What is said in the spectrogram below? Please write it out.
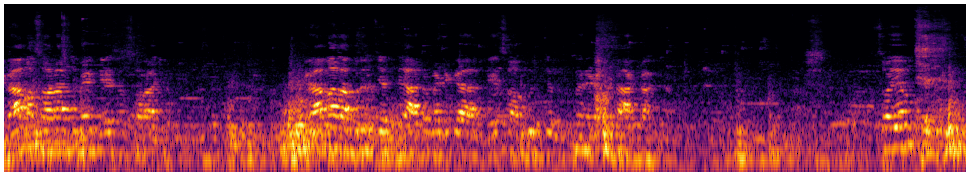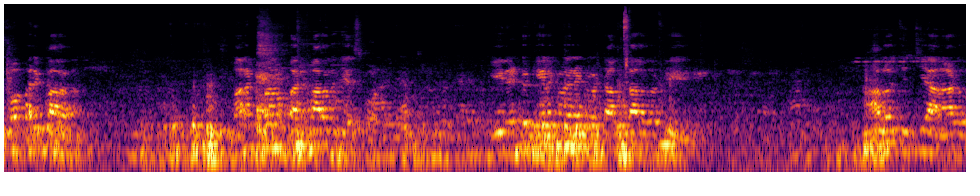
గ్రామ స్వరాజ్యమే దేశ స్వరాజ్యం. గ్రామాలు అభివృద్ధి చెందితే ఆటోమేటిక్గా దేశం అభివృద్ధి చెందుతుందనేటువంటి ఆకాంక్ష. స్వయం స్వపరిపాలన. మనకు మనం పరిపాలన చేసుకోవడం. ఈ రెండు కీలకమైనటువంటి అంశాలతోటి ఆలోచించి ఆనాడు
